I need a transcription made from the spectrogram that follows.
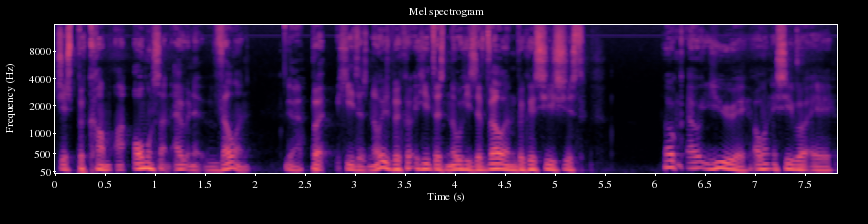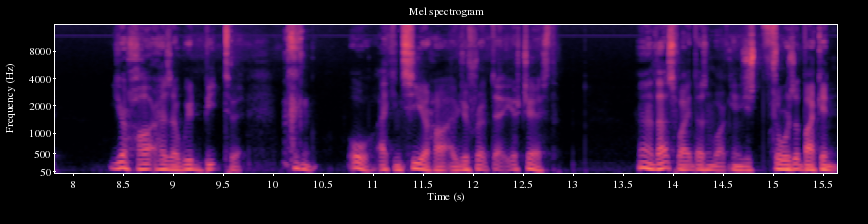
just become a, almost an out and out villain. Yeah. But he doesn't know he's because he doesn't know he's a villain because he's just oh, oh you eh, I want to see what uh, your heart has a weird beat to it. oh, I can see your heart. I just ripped it out of your chest. Oh, that's why it doesn't work. And he just throws it back in.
